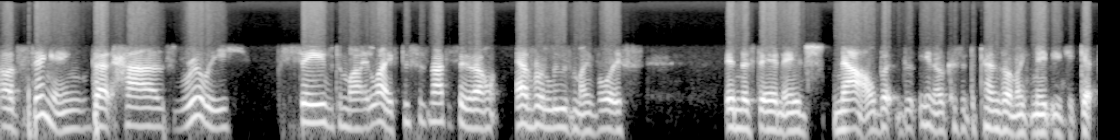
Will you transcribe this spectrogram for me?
of singing that has really saved my life. This is not to say that I don't ever lose my voice in this day and age now, but you know, because it depends on like maybe you could get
